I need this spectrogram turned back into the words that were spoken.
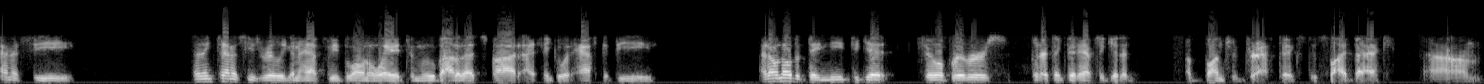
Tennessee. I think Tennessee's really going to have to be blown away to move out of that spot. I think it would have to be. I don't know that they need to get Philip Rivers, but I think they'd have to get a a bunch of draft picks to slide back. Um,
